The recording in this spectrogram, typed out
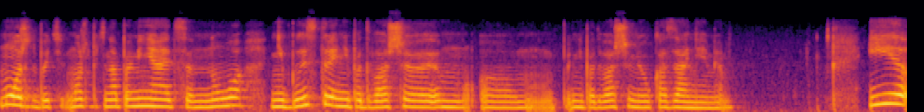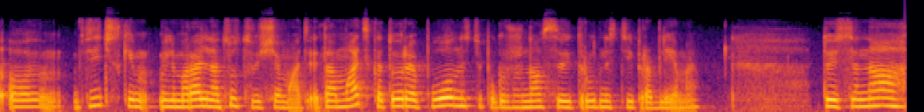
Может быть, может быть, она поменяется, но не быстро и не под, ваши, э, не под вашими указаниями. И э, физически или морально отсутствующая мать. Это мать, которая полностью погружена в свои трудности и проблемы. То есть она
